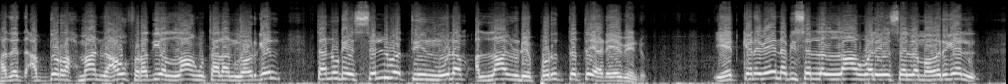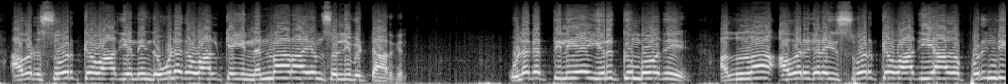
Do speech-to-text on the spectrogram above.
ஹதத் அப்துல் ரஹ்மான் பின் அவுஃப் ரதியல்லாஹு தஆலா தாலான் அவர்கள் தன்னுடைய செல்வத்தின் மூலம் அல்லாஹினுடைய பொருத்தத்தை அடைய வேண்டும். ஏற்கனவே நபி ஸல்லல்லாஹு அலைஹி அவர்கள் அவர் சுவர்க்கவாதி என்று இந்த உலக வாழ்க்கையின் நன்மாராயம் சொல்லிவிட்டார்கள். உலகத்திலேயே இருக்கும்போது அல்லாஹ் அவர்களை சுவர்க்கவாதியாக பொருந்தி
